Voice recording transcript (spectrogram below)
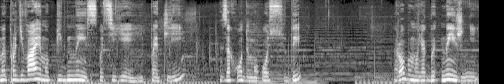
ми продіваємо під низ оцієї петлі, заходимо ось сюди, робимо якби нижній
